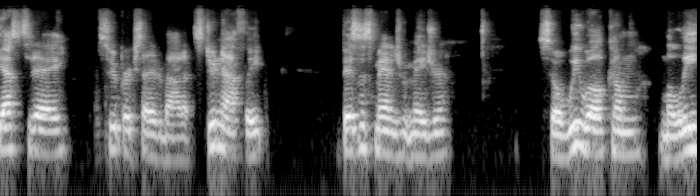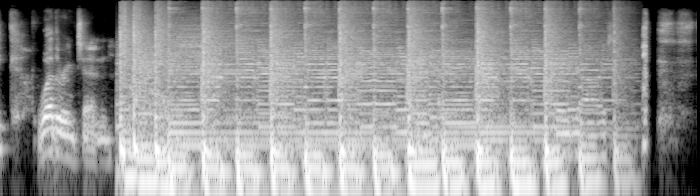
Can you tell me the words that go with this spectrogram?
guest today. Super excited about it. Student athlete, business management major. So we welcome Malik Wetherington. Hey guys.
